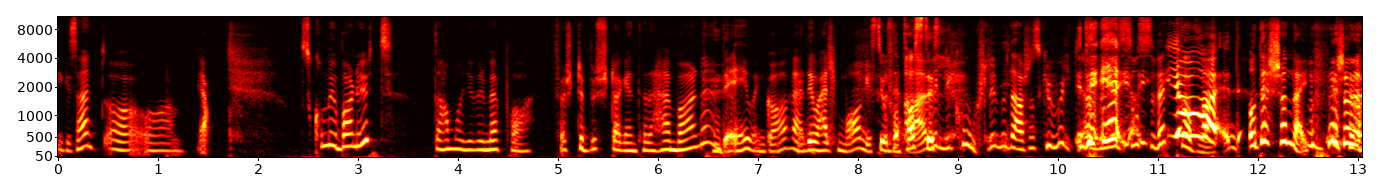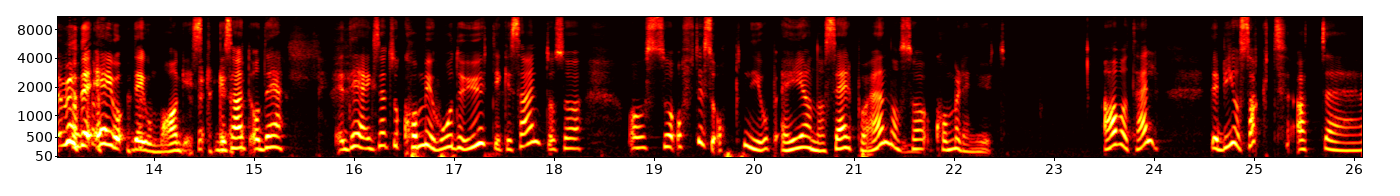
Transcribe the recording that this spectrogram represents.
ikke sant? Og, og ja. Så kommer jo barnet ut. Da har man jo vært med på første bursdagen til det her barnet. Det er jo en gave. Det er jo helt magisk. Det er jo Det er veldig koselig, men det er så skummelt. Jeg blir så svett, Ja, altså. og det skjønner jeg. jeg skjønner, men det er, jo, det er jo magisk, ikke sant? Og det, det, ikke sant? Så kommer jo hodet ut, ikke sant? Og så, og så ofte så åpner de opp øynene og ser på en, og så kommer den ut. Av og til, det blir jo sagt at uh,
